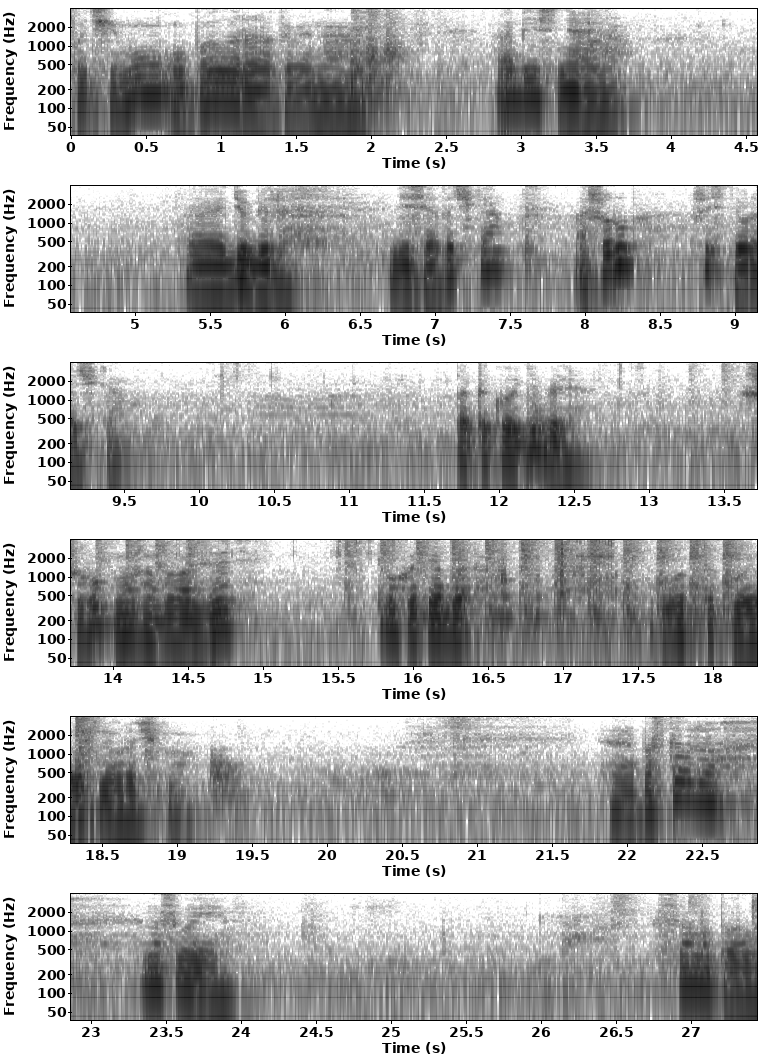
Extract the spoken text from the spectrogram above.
Почему упала раковина? Объясняю. Э, Дюбель десяточка, а шуруп шестерочка. Под такой дюбель шуруп нужно было взять, ну хотя бы вот такой восьмерочку. Э, Поставлю на свои самопалы.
